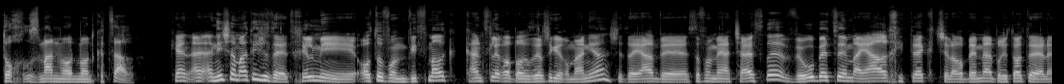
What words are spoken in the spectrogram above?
תוך זמן מאוד מאוד קצר. כן, אני שמעתי שזה התחיל מאוטו וון ויסמרק, קאנצלר הברזל של גרמניה, שזה היה בסוף המאה ה-19, והוא בעצם היה הארכיטקט של הרבה מהבריתות האלה.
